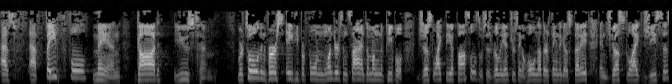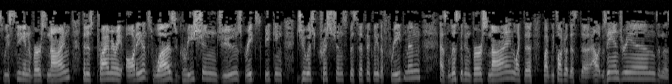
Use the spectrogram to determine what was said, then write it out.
as a faithful man, God used him. We're told in verse 8 he performed wonders and signs among the people, just like the apostles, which is really interesting, a whole other thing to go study. And just like Jesus, we see in verse 9 that his primary audience was Grecian Jews, Greek speaking Jewish Christians specifically, the freedmen, as listed in verse 9, like the, like we talked about this, the Alexandrians and the,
